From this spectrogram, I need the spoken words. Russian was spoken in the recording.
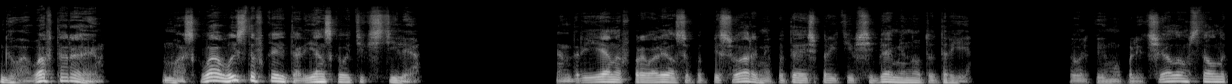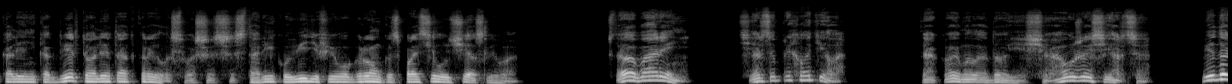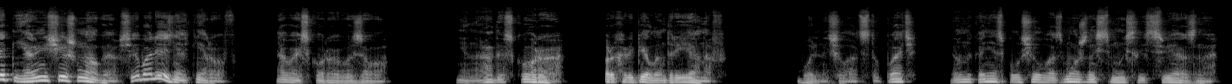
Глава вторая. Москва. Выставка итальянского текстиля. Андреянов провалялся под писсуарами, пытаясь прийти в себя минуты три. Только ему полегчало, он встал на колени, как дверь туалета открылась. Вошедший старик, увидев его, громко спросил участливо. — Что, парень, сердце прихватило? Такой молодой еще, а уже сердце. Видать, нервничаешь много, все болезни от нервов. Давай скорую вызову. — Не надо скоро, — прохрипел Андреянов. Боль начала отступать, и он, наконец, получил возможность мыслить связно.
